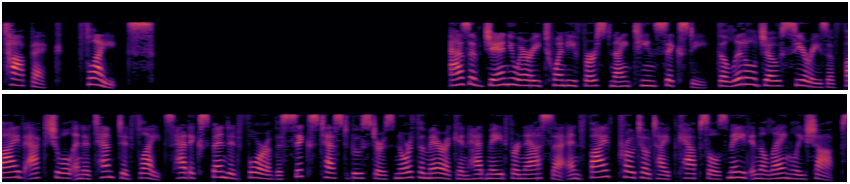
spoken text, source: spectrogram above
Topic. Flights As of January 21, 1960, the Little Joe series of five actual and attempted flights had expended four of the six test boosters North American had made for NASA and five prototype capsules made in the Langley shops.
